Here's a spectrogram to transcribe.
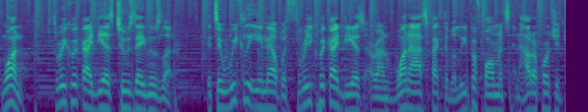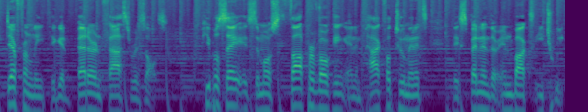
One, Three Quick Ideas Tuesday newsletter. It's a weekly email with three quick ideas around one aspect of elite performance and how to approach it differently to get better and faster results. People say it's the most thought provoking and impactful two minutes they spend in their inbox each week.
